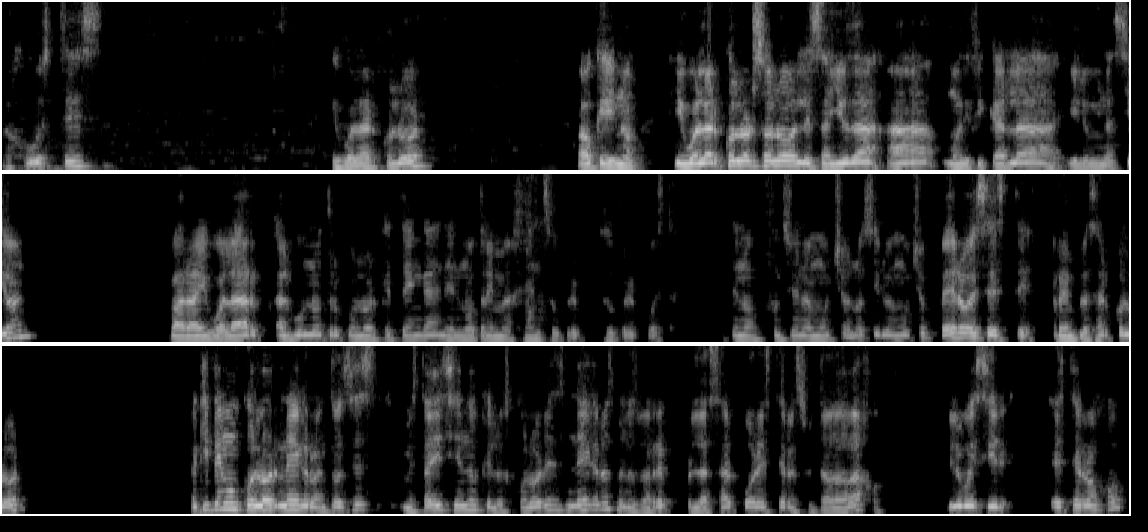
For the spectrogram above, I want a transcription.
ajustes, igualar color. Ok, no, igualar color solo les ayuda a modificar la iluminación para igualar algún otro color que tengan en otra imagen superpuesta. Este no funciona mucho, no sirve mucho, pero es este, reemplazar color. Aquí tengo un color negro, entonces me está diciendo que los colores negros me los va a reemplazar por este resultado abajo. Y le voy a decir, este rojo,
